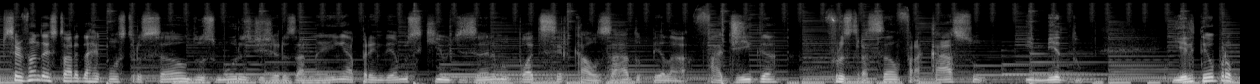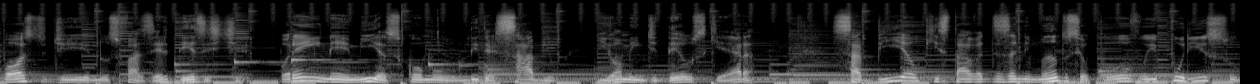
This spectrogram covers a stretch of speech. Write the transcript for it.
Observando a história da reconstrução dos muros de Jerusalém, aprendemos que o desânimo pode ser causado pela fadiga, frustração, fracasso e medo. E ele tem o propósito de nos fazer desistir. Porém, Neemias, como líder sábio e homem de Deus que era, sabia o que estava desanimando seu povo e por isso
